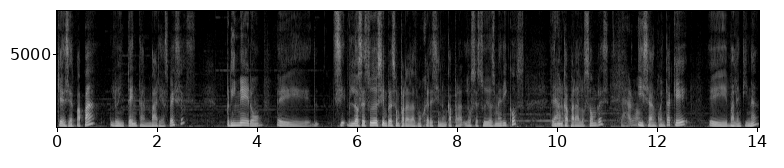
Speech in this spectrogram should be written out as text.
Quiere ser papá. Lo intentan varias veces. Primero, eh, si- los estudios siempre son para las mujeres y nunca para los estudios médicos. Claro. Y nunca para los hombres. Claro. Y se dan cuenta que eh, Valentina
